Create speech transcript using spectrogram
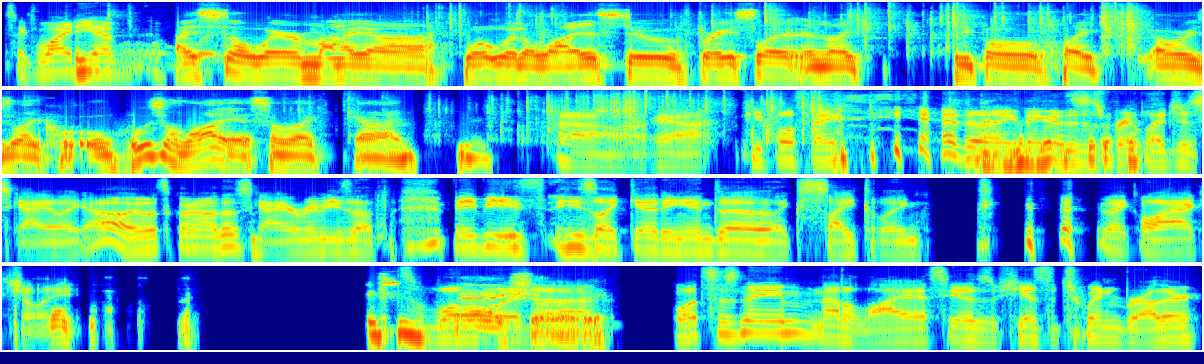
It's like, why do you have? I still wear my uh, "What would Elias do?" bracelet, and like people like always like, "Who's Elias?" I'm like, God, Oh yeah, people think yeah, they like think this is a religious guy. Like, oh, what's going on with this guy? Or maybe he's a, maybe he's he's like getting into like cycling. like, well, actually, it's what would uh, what's his name? Not Elias. He has he has a twin brother.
